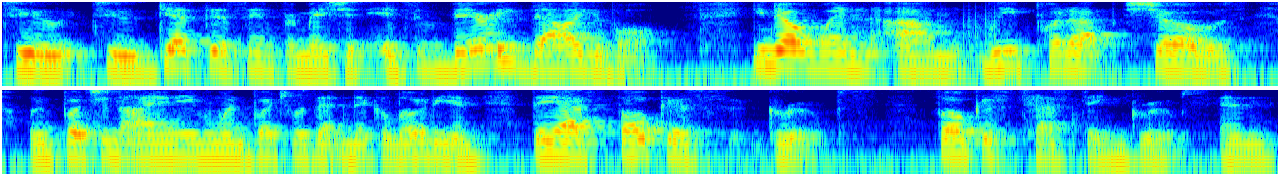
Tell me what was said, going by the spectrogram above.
to, to get this information. It's very valuable. You know, when um, we put up shows with Butch and I, and even when Butch was at Nickelodeon, they have focus groups, focus testing groups. And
